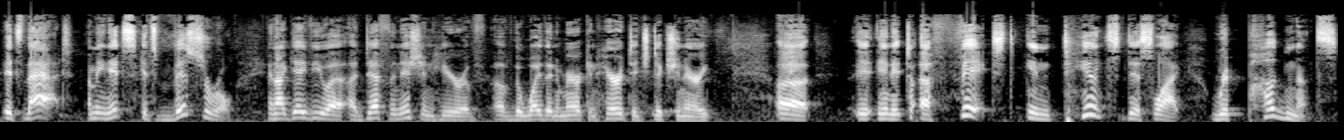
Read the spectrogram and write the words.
It's that. I mean, it's it's visceral. And I gave you a, a definition here of, of the way that American Heritage Dictionary, uh, and it a fixed, intense dislike, repugnance.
